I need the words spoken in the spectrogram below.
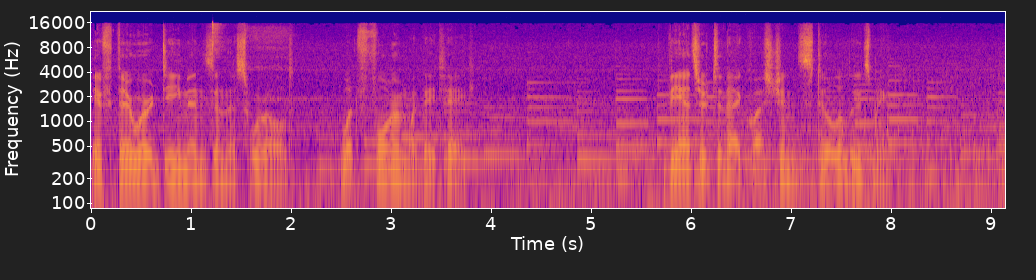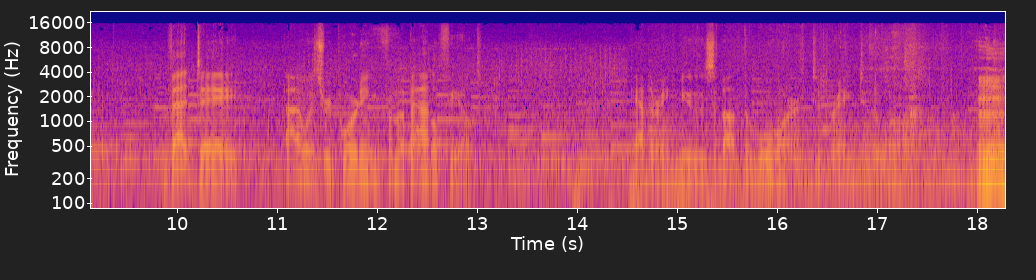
If there were demons in this world, what form would they take? The answer to that question still eludes me. That day, I was reporting from a battlefield, gathering news about the war to bring to the world. Hmm.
